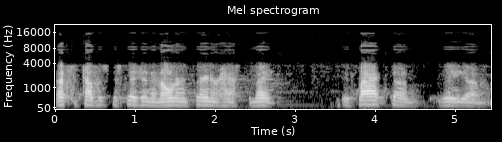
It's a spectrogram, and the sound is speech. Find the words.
That's the toughest decision an owner and trainer has to make. In fact, um, the uh,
